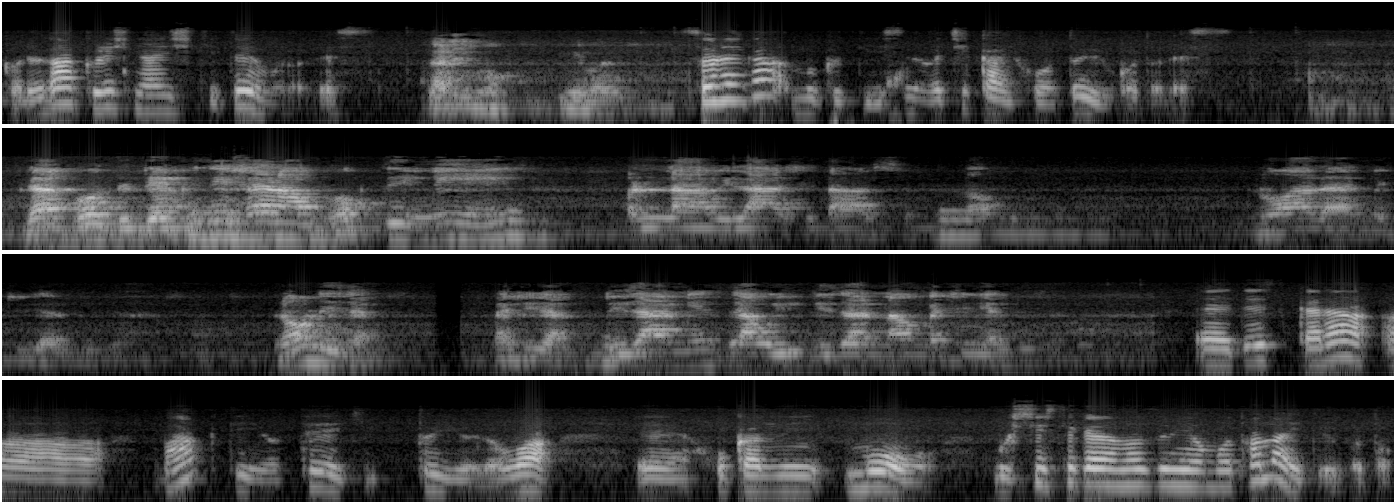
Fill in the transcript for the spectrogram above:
これがクリュナ意識というものです。それがムクティ、スのわち解放ということです。No other material. No desire. Material. Desire means now we desire now material desire. えーですからあーバクティの定義というのは、えー他にもう物質的な望みを持たないということ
